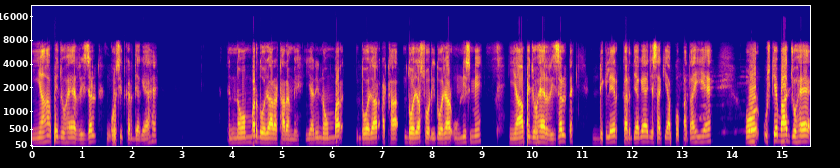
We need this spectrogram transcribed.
यहाँ पे जो है रिज़ल्ट घोषित कर दिया गया है। नवंबर 2018 में, यानी नवंबर 2018 2000 सॉरी 2019 में यहाँ पे जो है रिज़ल्ट डिक्लेयर कर दिया गया जैसा कि आपको पता ही है। और उसके बाद जो है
